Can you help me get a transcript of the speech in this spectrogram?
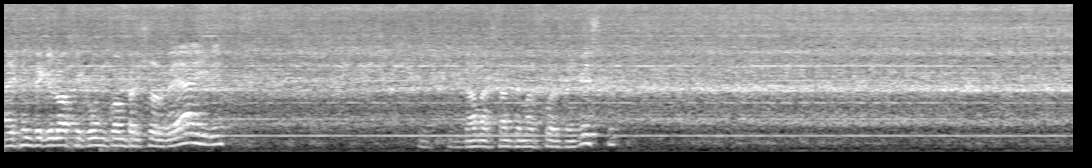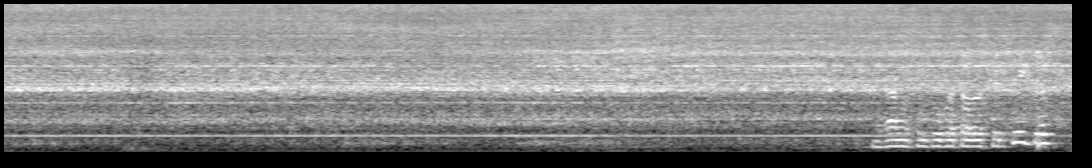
Hay gente que lo hace con un compresor de aire. Da bastante más fuerte que esto damos un poco a todos los circuitos.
